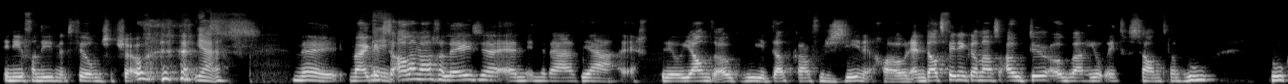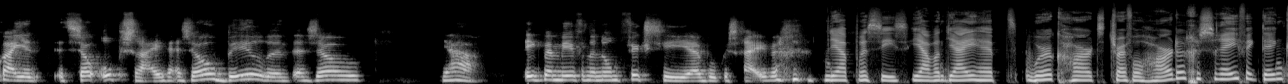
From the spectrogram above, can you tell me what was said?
In ieder geval niet met films of zo. Ja. Nee, maar ik heb ze allemaal gelezen en inderdaad, ja, echt briljant ook hoe je dat kan verzinnen gewoon. En dat vind ik dan als auteur ook wel heel interessant. Van hoe, hoe kan je het zo opschrijven en zo beeldend en zo, ja, ik ben meer van de non-fictie eh, boeken schrijven. Ja, precies. Ja, want jij hebt Work Hard, Travel Harder geschreven. Ik denk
